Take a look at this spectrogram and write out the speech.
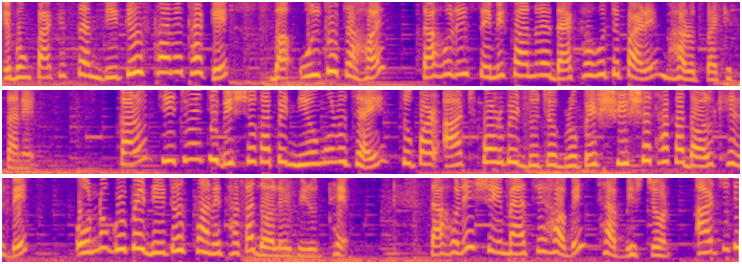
এবং পাকিস্তান দ্বিতীয় স্থানে থাকে বা উল্টোটা হয়, তাহলে সেমিফাইনালে দেখা হতে পারে ভারত পাকিস্তানের কারণ টি টোয়েন্টি বিশ্বকাপের নিয়ম অনুযায়ী সুপার আট পর্বের দুটো গ্রুপের শীর্ষে থাকা দল খেলবে অন্য গ্রুপের দ্বিতীয় স্থানে থাকা দলের বিরুদ্ধে। তাহলে সেই ম্যাচে হবে ২৬ জন। আর যদি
